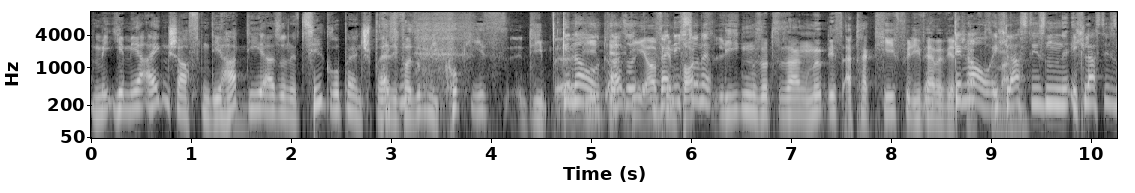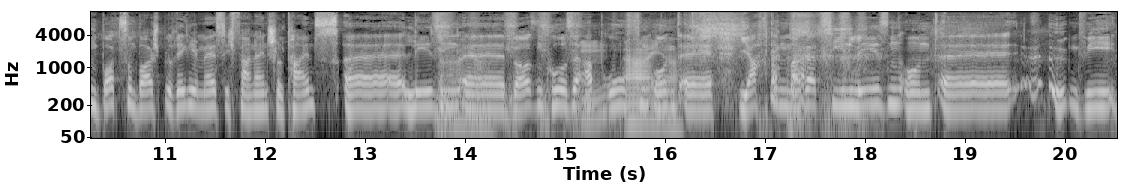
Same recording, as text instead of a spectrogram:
je mehr Eigenschaften die hat, die also eine Zielgruppe entsprechen. Also sie versuchen die Cookies, die, äh, genau, die, also die auf dem Bot so eine, liegen, sozusagen möglichst attraktiv für die Werbewirtschaft Genau, ich lasse diesen, lass diesen Bot zum Beispiel regelmäßig Financial Times äh, lesen, ah, ja. äh, Börsenkurse mhm. abrufen ah, ja. und äh, Yachting-Magazin lesen und äh, irgendwie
